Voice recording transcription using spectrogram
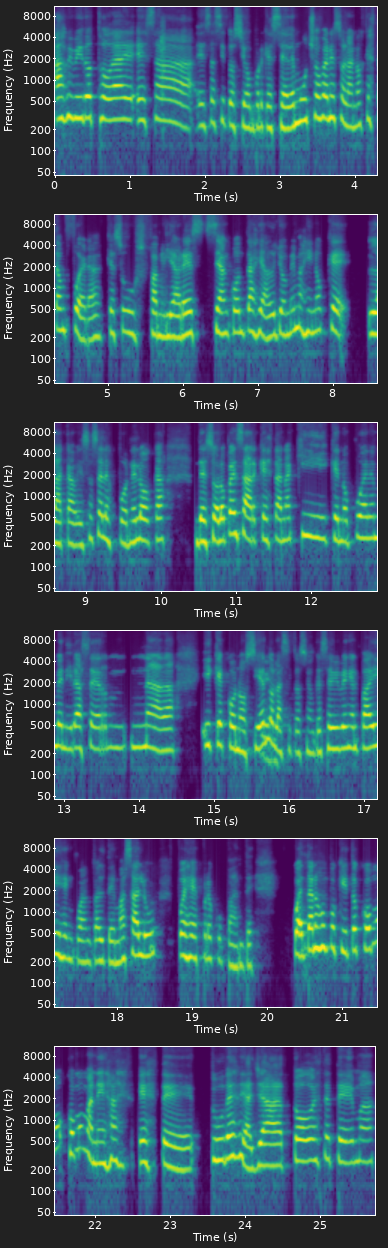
has vivido toda esa, esa situación? Porque sé de muchos venezolanos que están fuera, que sus familiares se han contagiado. Yo me imagino que la cabeza se les pone loca de solo pensar que están aquí, que no pueden venir a hacer nada y que conociendo la situación que se vive en el país en cuanto al tema salud, pues es preocupante. Cuéntanos un poquito cómo, cómo manejas este, tú desde allá todo este tema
